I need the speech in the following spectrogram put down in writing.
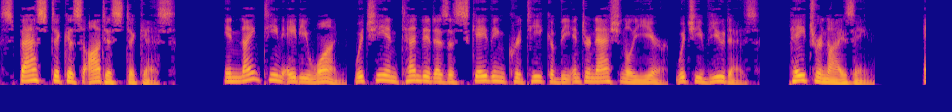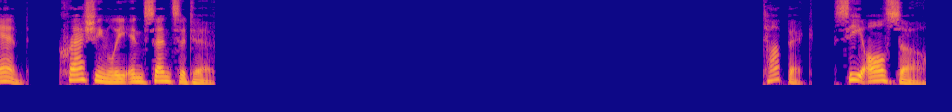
Spasticus Autisticus in 1981, which he intended as a scathing critique of the International Year, which he viewed as patronizing and crashingly insensitive. See also.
